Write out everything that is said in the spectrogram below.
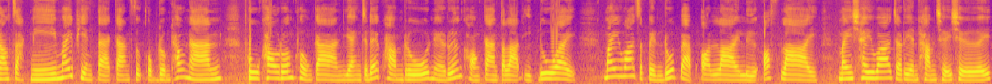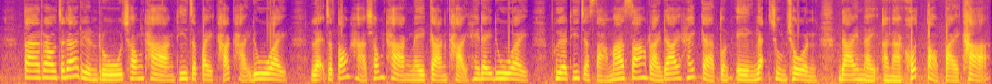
นอกจากนี้ไม่เพียงแต่การฝึกอบรมเท่านั้น ผู้เข้าร่วมโครงการยังจะได้ความรู้ในเรื่องของการตลาดอีกด้วย ไม่ว่าจะเป็นรูปแบบออนไลน์หรือออฟไลน์ ไม่ใช่ว่าจะเรียนทำเฉยๆ แต่เราจะได้เรียนรู้ช่องทางที่จะไปค้าขายด้วย และจะต้องหาช่องทางในการขายให้ได้ด้วย เพื่อที่จะสามารถสร้างรายได้ให้แก่ตนเองและชุมชน ได้ในอนาคตต่อไปค่ะ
